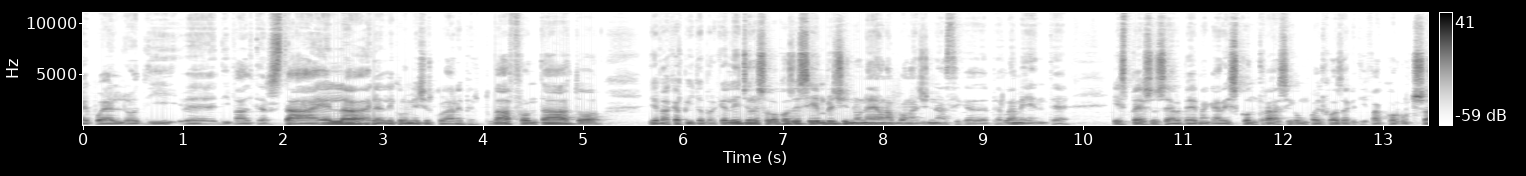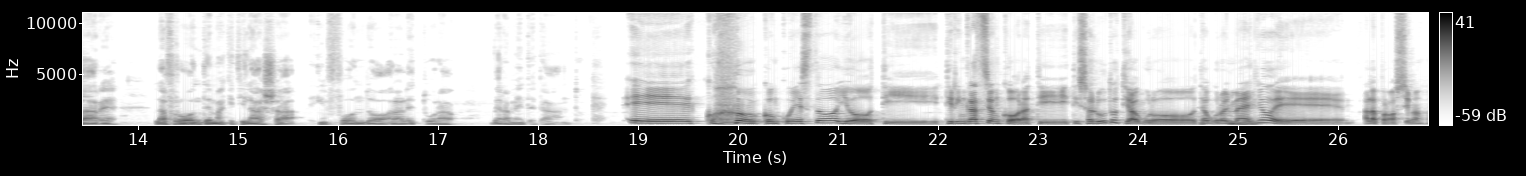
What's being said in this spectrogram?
ma è quello di, eh, di Walter Style, l'economia circolare per tutti. Va affrontato e va capito, perché leggere solo cose semplici non è una buona ginnastica per la mente e spesso serve magari scontrarsi con qualcosa che ti fa corrucciare la fronte, ma che ti lascia in fondo alla lettura veramente tanto. E con, con questo io ti, ti, ringrazio ancora, ti, ti saluto, ti auguro, ti auguro il meglio e alla prossima.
